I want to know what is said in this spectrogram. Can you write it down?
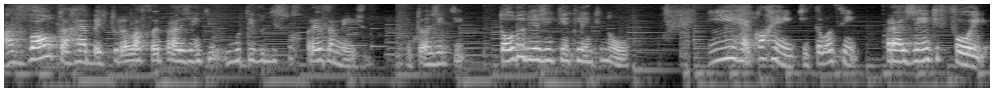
a volta, a reabertura, ela foi para a gente motivo de surpresa mesmo. Então, a gente, todo dia a gente tinha cliente novo e recorrente. Então, assim, para a gente foi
